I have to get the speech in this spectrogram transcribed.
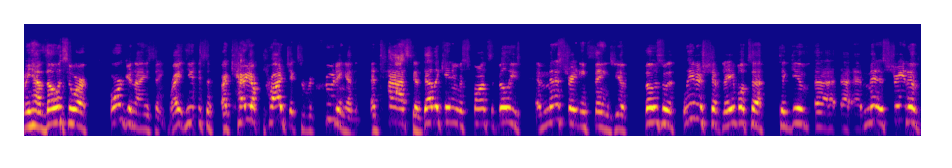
We have those who are organizing, right? These are carry out projects of recruiting and, and tasks and delegating responsibilities, administrating things. You have those with leadership, they're able to, to give uh, uh, administrative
